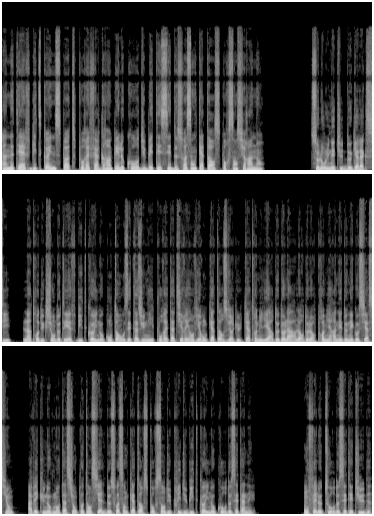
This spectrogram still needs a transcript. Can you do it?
un ETF Bitcoin Spot pourrait faire grimper le cours du BTC de 74% sur un an. Selon une étude de Galaxy, l'introduction d'ETF Bitcoin au comptant aux États-Unis pourrait attirer environ 14,4 milliards de dollars lors de leur première année de négociation, avec une augmentation potentielle de 74% du prix du Bitcoin au cours de cette année. On fait le tour de cette étude,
